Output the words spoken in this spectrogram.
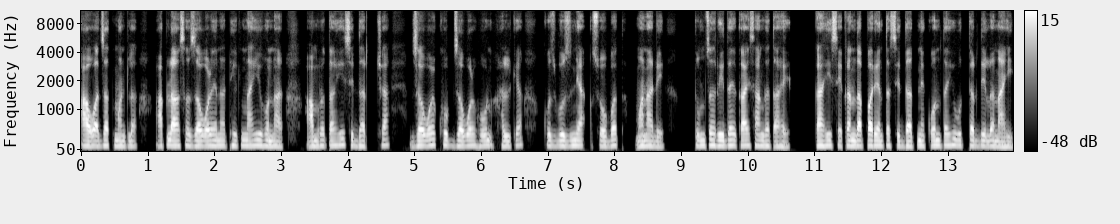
आवाजात म्हटलं, आपलं असं जवळ येणं ठीक नाही होणार. अमृताही सिद्धार्थच्या जवळ खूप जवळ होऊन हलक्या कुजबुजण्यासोबत म्हणाले तुमचं हृदय काय सांगत आहे? काही सेकंदापर्यंत सिद्धार्थने कोणतंही उत्तर दिलं नाही.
